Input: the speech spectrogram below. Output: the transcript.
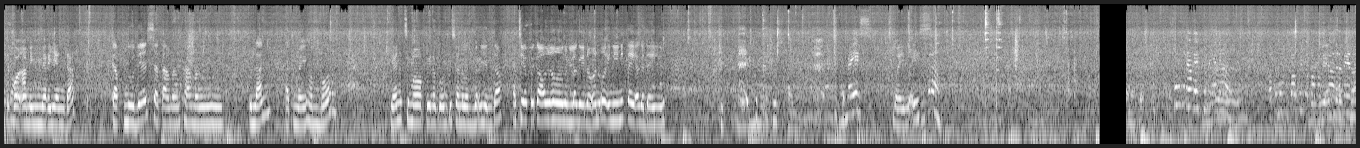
Ito po ang aming merienda. Cup noodles sa tamang-tamang ulan at may hambor. Yan, at si mama po yung nag-uumpisa na magmerienda. At siya po ikaw na naglagay ng ano, ah, ininit agad ay May mais. may mais. Ito na. Ito mo na kahit kami ka na. At magpapapoy ka pa kami na sa mena.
